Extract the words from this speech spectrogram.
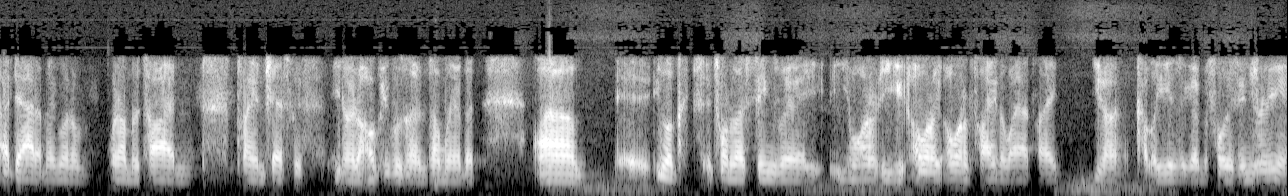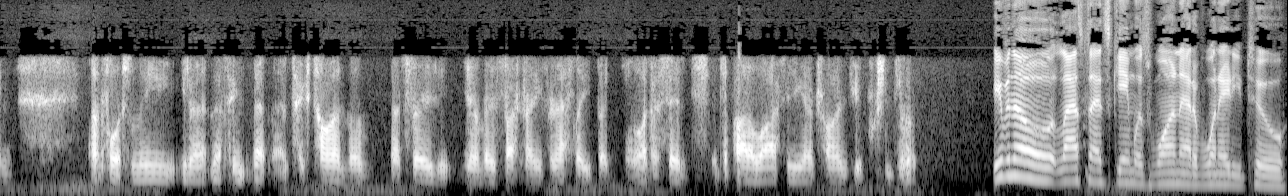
I doubt it. Maybe when I'm when I'm retired and playing chess with you know in old people's home somewhere. But um, it, look, it's, it's one of those things where you, you want you, I want to I want to play the way I played you know a couple of years ago before this injury, and unfortunately, you know I think that, that takes time. Um, that's very you know very frustrating for an athlete. But like I said, it's, it's a part of life, and you know, try and keep pushing through it. Even though last night's game was one out of 182,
